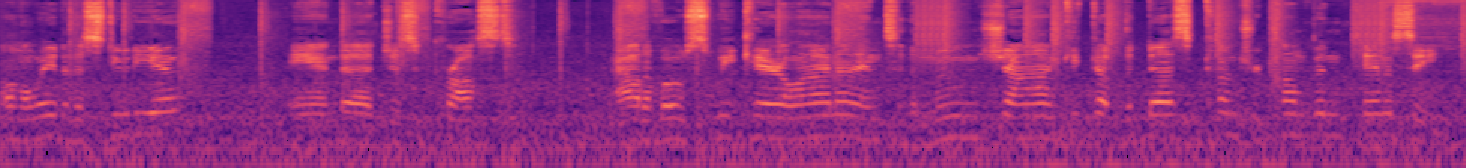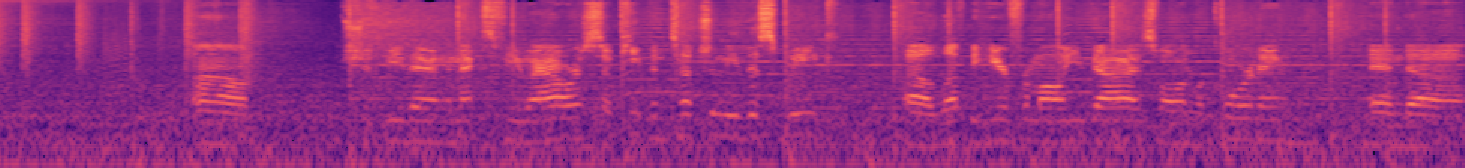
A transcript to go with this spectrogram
on my way to the studio and uh, just crossed out of Oh Sweet Carolina into the moonshine, kick up the dust, country pumping Tennessee. Um, should be there in the next few hours, so keep in touch with me this week. Uh, love to hear from all you guys while I'm recording, and uh,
